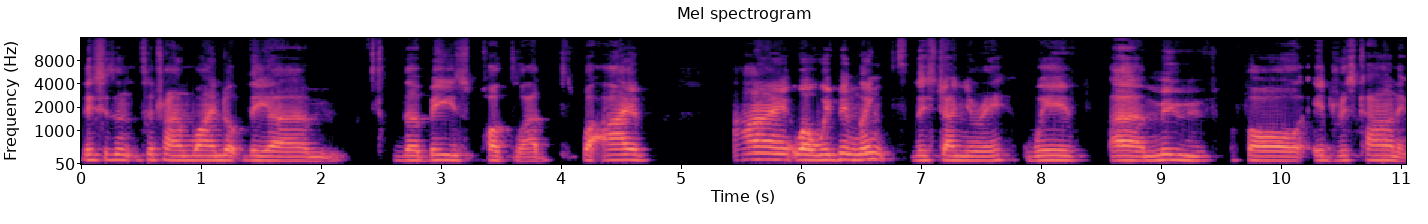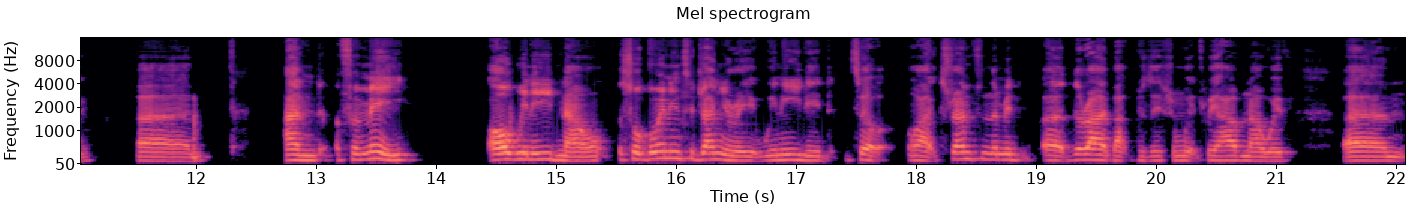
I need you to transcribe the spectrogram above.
this isn't to try and wind up the um the bees pod lads, but I've I well, we've been linked this January with a move for Idris Kanu, um, and for me, all we need now. So going into January, we needed to like strengthen the mid uh, the right back position, which we have now with um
